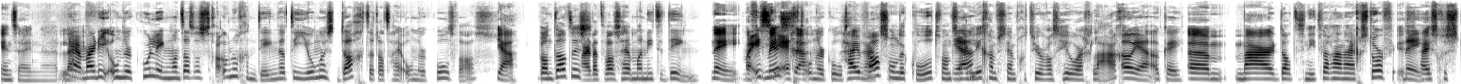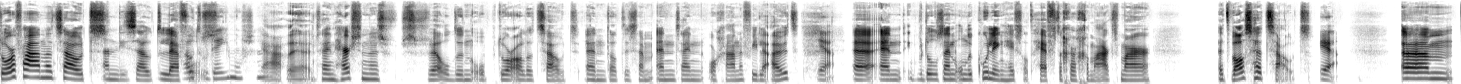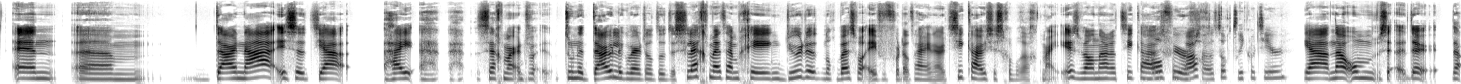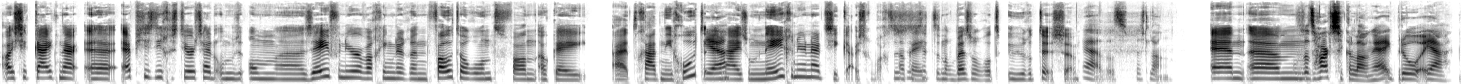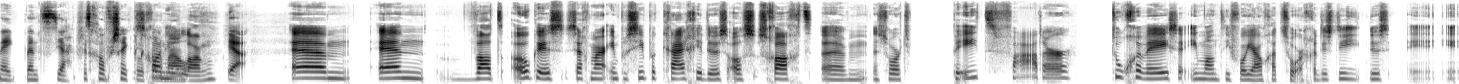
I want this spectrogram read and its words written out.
in zijn eh lijf. Ja, maar die onderkoeling, want dat was toch ook nog een ding, dat die jongens dachten dat hij onderkoeld was. Ja, want dat is... Maar dat was helemaal niet het ding. nee, Maar is hij echt onderkoeld Hij was onderkoeld, want Ja? zijn lichaamstemperatuur was heel erg laag. Oh ja, oké. Ehm, maar dat is niet waaraan hij gestorven is. Nee. Hij is gestorven aan het zout. Aan die zout. Levels. Zoutoedeem of zo? Ja, eh, zijn hersenen zwelden op door al het zout. En, dat is hem, en zijn organen vielen uit. Ja. Eh, en ik bedoel, zijn onderkoeling heeft dat heftiger gemaakt. Maar het was het zout. Ja. Ehm, en ehm, daarna is het, ja, hij, eh, zeg maar, het- toen het duidelijk werd dat het dus slecht met hem ging, duurde het nog best wel even voordat hij naar het ziekenhuis is gebracht. Maar hij is wel naar het ziekenhuis half uur of gebracht. zo, toch? Drie kwartier? Ja, nou, om, de- als je kijkt naar eh, appjes die gestuurd zijn, om, om eh, zeven uur wa- ging er een foto rond van, oké, het gaat niet goed. Ja. En hij is om negen uur naar het ziekenhuis gebracht. Dus er zitten nog best wel wat uren tussen. Ja, dat is best lang. En Of dat is hartstikke lang, hè? Ik bedoel, ja, nee, ik, ben ja, ik vind het gewoon het is verschrikkelijk gewoon heel allemaal. lang. Ja. Ehm, en wat ook is, zeg maar, in principe krijg je dus als schacht ehm, een soort peetvader toegewezen. Iemand die voor jou gaat zorgen. Dus die dus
